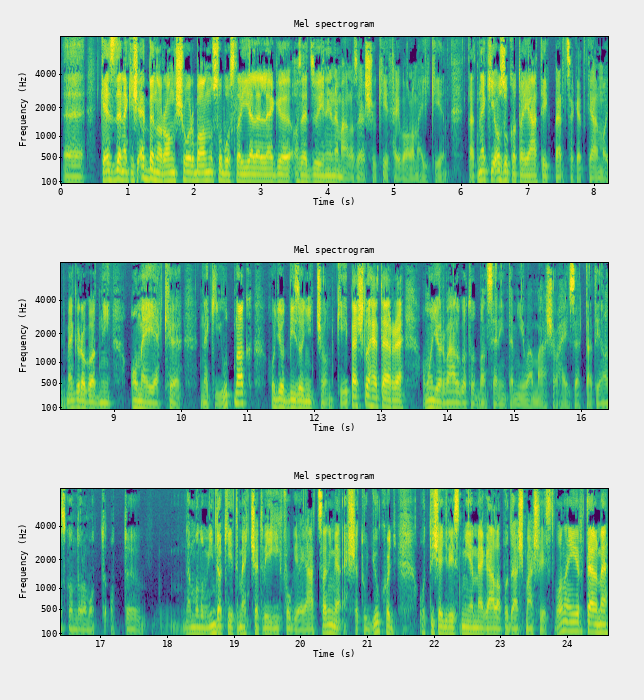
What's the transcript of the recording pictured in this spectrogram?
eh, kezdenek, és ebben a rangsorban Szoboszlai jelenleg az edzőjénél nem áll az első két hely valamelyikén. Tehát neki azokat a játékperceket kell majd megragadni, amelyek neki jutnak, hogy ott bizonyítson képes lehet erre. A magyar válogatottban szerintem nyilván más a helyzet. Tehát én azt gondolom, ott, ott nem mondom, mind a két meccset végig fogja játszani, mert ezt se tudjuk, hogy ott is egyrészt milyen megállapodás, másrészt van-e értelme,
